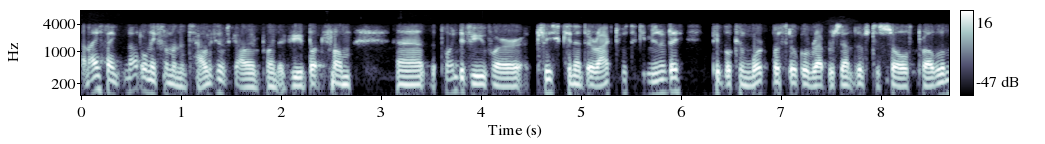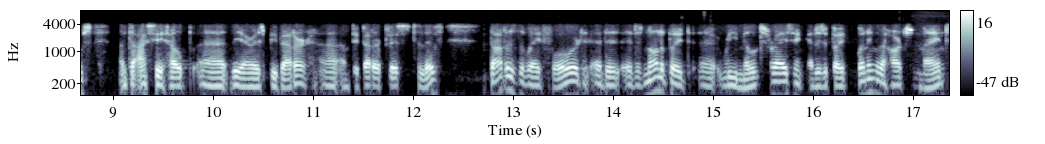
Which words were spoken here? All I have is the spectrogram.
And I think not only from an intelligence gathering point of view, but from uh, the point of view where police can interact with the community, people can work with local representatives to solve problems and to actually help uh, the areas be better uh, and be better places to live. That is the way forward. It is, it is not about uh, remilitarising. It is about winning the hearts and minds,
